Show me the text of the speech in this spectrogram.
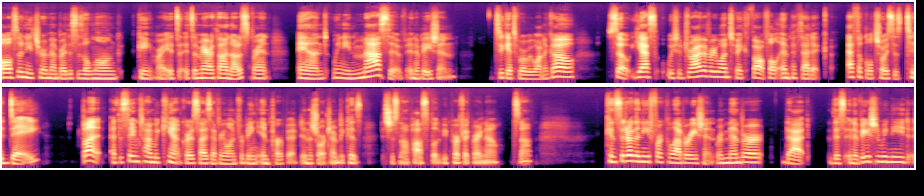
also need to remember this is a long game, right? It's, it's a marathon, not a sprint. And we need massive innovation to get to where we want to go. So, yes, we should drive everyone to make thoughtful, empathetic, ethical choices today. But at the same time, we can't criticize everyone for being imperfect in the short term because it's just not possible to be perfect right now. It's not. Consider the need for collaboration. Remember that this innovation we need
